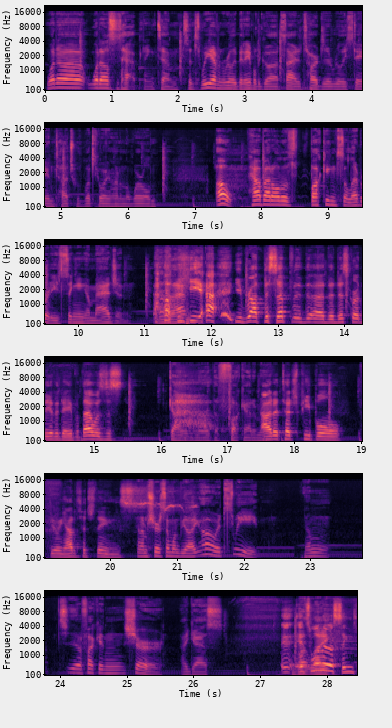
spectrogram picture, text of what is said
What uh what else is happening, Tim? Since we haven't really been able to go outside, it's hard to really stay in touch with what's going on in the world. Oh, how about all those fucking celebrities singing Imagine? That? yeah, you brought this up in the, uh, the Discord the other day, but that was just God, annoyed the fuck out of me. out of touch people doing out of touch things. And I'm sure someone would be like, "Oh, it's sweet." I'm uh, fucking sure, I guess. It- it's one like- of those things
